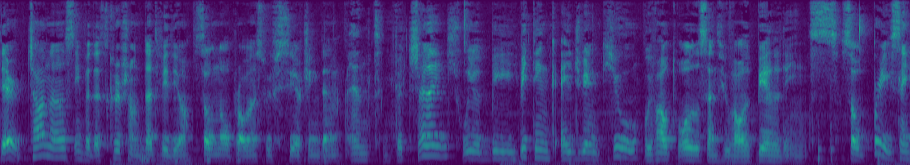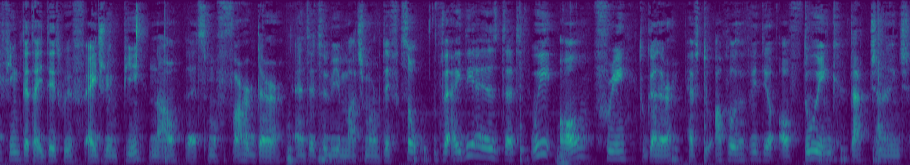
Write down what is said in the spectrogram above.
their channels in the description of that video so no problems with searching them and the challenge will be beating HBMQ without walls and without buildings. So pretty same thing that I did with HBMP. Now let's move further and it will be much more difficult. So the idea is that we all three together have to upload a video of doing that challenge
